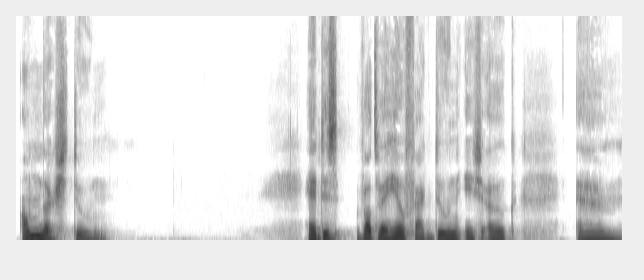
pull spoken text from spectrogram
anders doen? dus wat we heel vaak doen is ook ehm,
